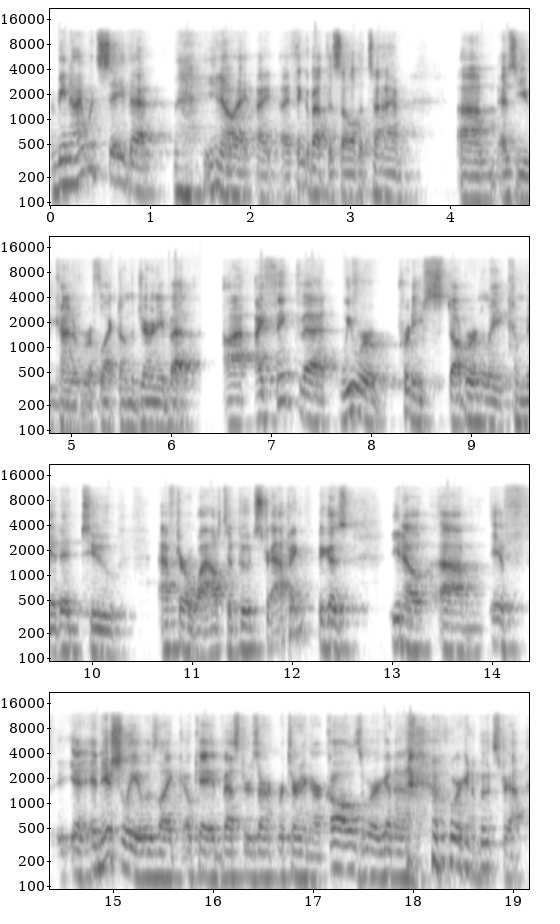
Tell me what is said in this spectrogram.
I mean, I would say that, you know, I, I, think about this all the time um, as you kind of reflect on the journey, but I, I think that we were pretty stubbornly committed to, after a while, to bootstrapping because you know, um, if initially it was like, okay, investors aren't returning our calls, we're gonna we're gonna bootstrap.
